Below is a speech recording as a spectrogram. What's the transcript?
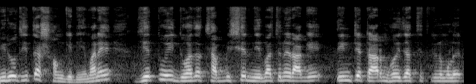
বিরোধিতা সঙ্গে নিয়ে। মানে যেহেতু এই দু হাজার নির্বাচনের আগে তিনটে টার্ম হয়ে যাচ্ছে তৃণমূলের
